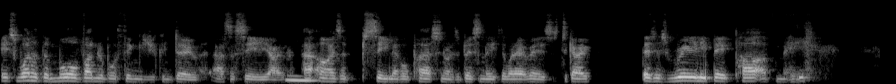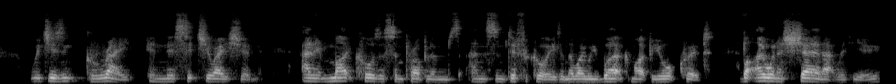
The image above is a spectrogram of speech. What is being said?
It's one of the more vulnerable things you can do as a CEO mm. or as a C level person or as a business leader, whatever it is, is to go. There's this really big part of me which isn't great in this situation, and it might cause us some problems and some difficulties, and the way we work might be awkward. But I want to share that with you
